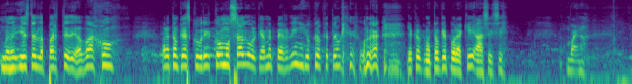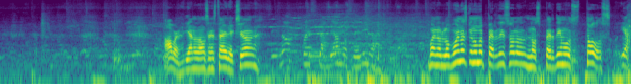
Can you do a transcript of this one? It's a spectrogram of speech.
Bueno, y esta es la parte de abajo. Ahora tengo que descubrir cómo salgo porque ya me perdí. Yo creo que tengo que... Hola. Yo creo que me tengo que ir por aquí. Ah, sí, sí. Bueno. Ah, bueno, ya nos vamos en esta dirección. Si no, pues cambiamos de vida. Bueno, lo bueno es que no me perdí, solo nos perdimos todos. Ya.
